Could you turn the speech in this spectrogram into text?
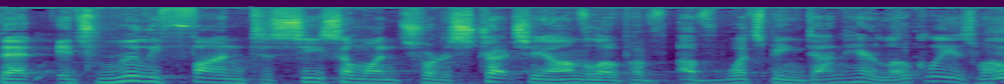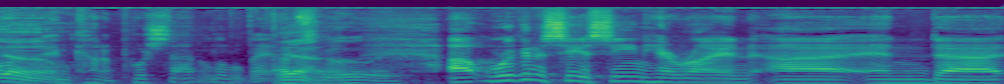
that it's really fun to see someone sort of stretch the envelope of, of what's being done here locally as well, Yeah. and kind of push that a little bit. Yeah. Absolutely. Uh, we're going to see a scene here, Ryan, uh, and uh,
